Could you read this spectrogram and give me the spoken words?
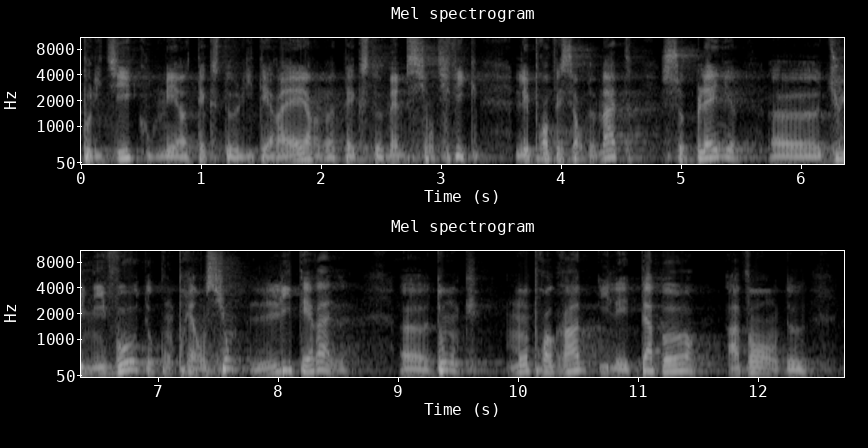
politique, mais un texte littéraire, un texte même scientifique. Les professeurs de maths se plaignent euh, du niveau de compréhension littérale. Euh, donc, mon programme, il est d'abord, avant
